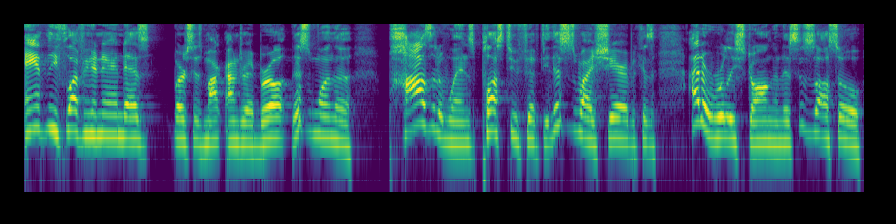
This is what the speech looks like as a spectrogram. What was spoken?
Anthony Fluffy Hernandez versus Marc-André Barriault. This is one of the positive wins, plus 250. This is why I share because I had a really strong in this. This is also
